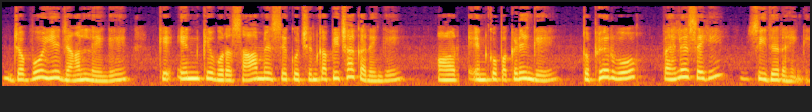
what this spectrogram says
جب وہ یہ جان لیں گے کہ ان کے وہ رسا میں سے کچھ ان کا پیچھا کریں گے اور ان کو پکڑیں گے، تو پھر وہ پہلے سے ہی سیدھے رہیں گے،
